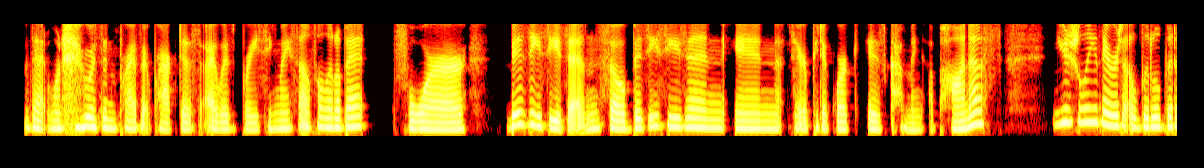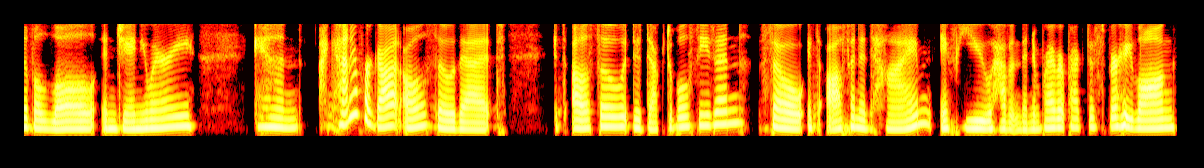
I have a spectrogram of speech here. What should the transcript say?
that when I was in private practice, I was bracing myself a little bit for busy season. So, busy season in therapeutic work is coming upon us. Usually, there's a little bit of a lull in January. And I kind of forgot also that it's also deductible season. So, it's often a time, if you haven't been in private practice very long,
